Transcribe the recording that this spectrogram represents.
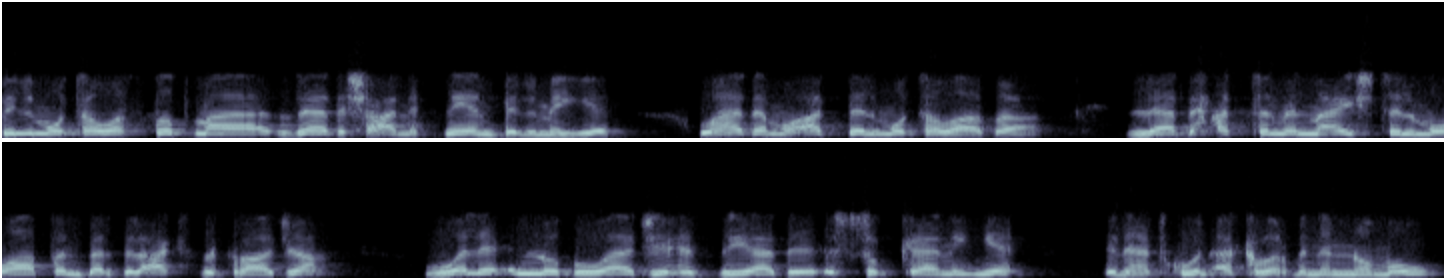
بالمتوسط ما زادش عن 2% وهذا معدل متواضع. لا بحسن من معيشة المواطن بل بالعكس بتراجع ولا إنه بواجه الزيادة السكانية إنها تكون أكبر من النمو.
